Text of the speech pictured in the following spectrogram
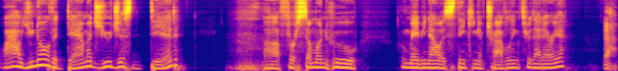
wow you know the damage you just did uh, for someone who who maybe now is thinking of traveling through that area yeah.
